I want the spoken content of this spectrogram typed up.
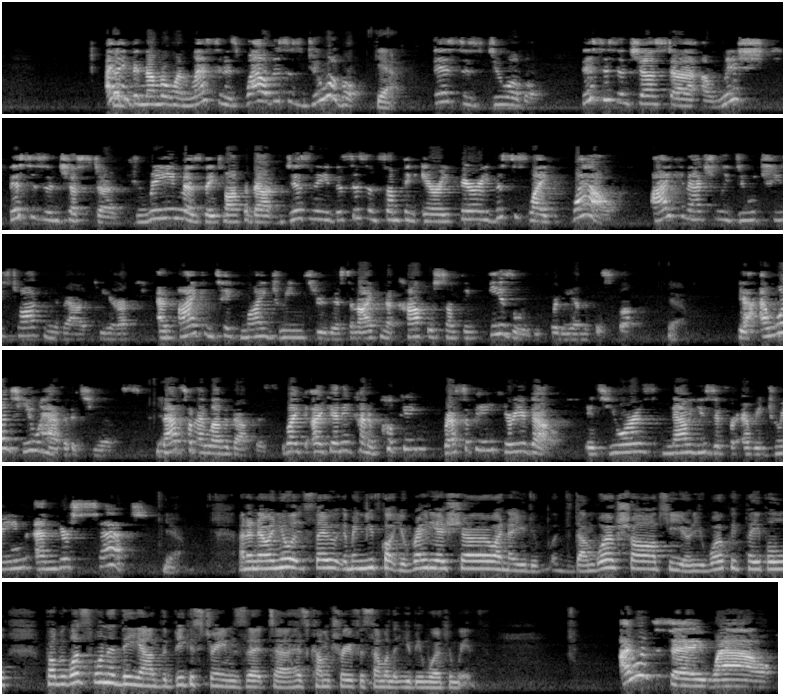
I think the number one lesson is, wow, this is doable. Yeah. This is doable. This isn't just a, a wish. This isn't just a dream as they talk about Disney. This isn't something airy fairy. This is like, wow, I can actually do what she's talking about here and I can take my dream through this and I can accomplish something easily before the end of this book. Yeah. Yeah. And once you have it, it's yours. Yeah. That's what I love about this. Like, like any kind of cooking recipe, here you go. It's yours. Now use it for every dream and you're set. Yeah. And I know, and you're so. I mean, you've got your radio show. I know you do you've done workshops. You, you know, you work with people. Probably, what's one of the uh, the biggest dreams that uh, has come true for someone that you've been working with? I would say, wow.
